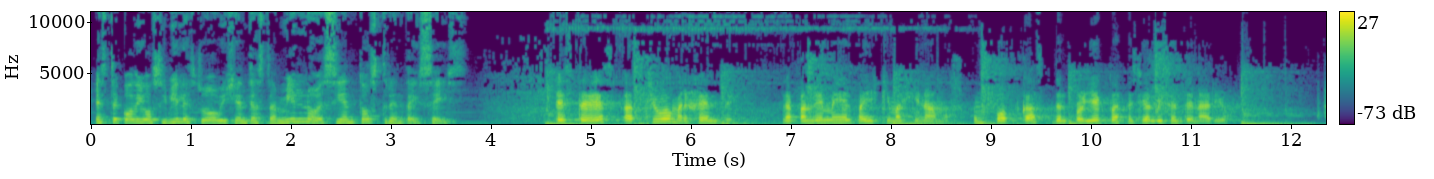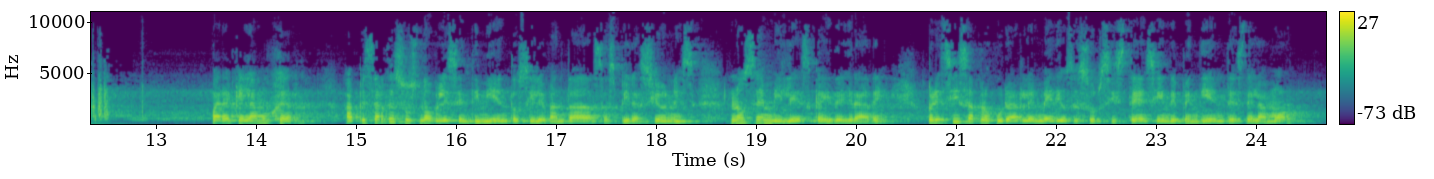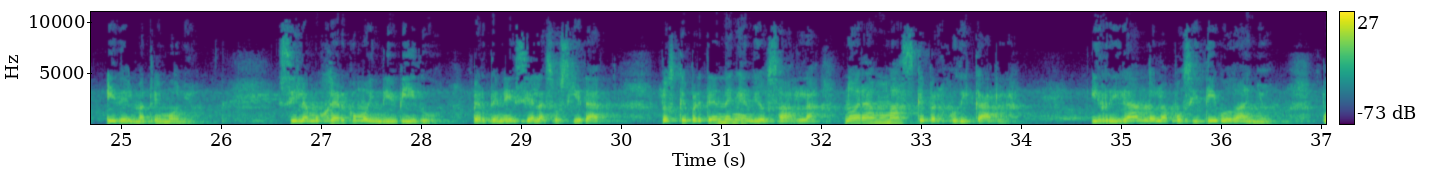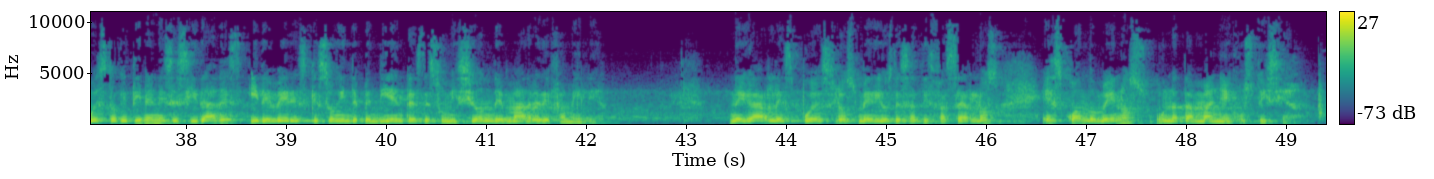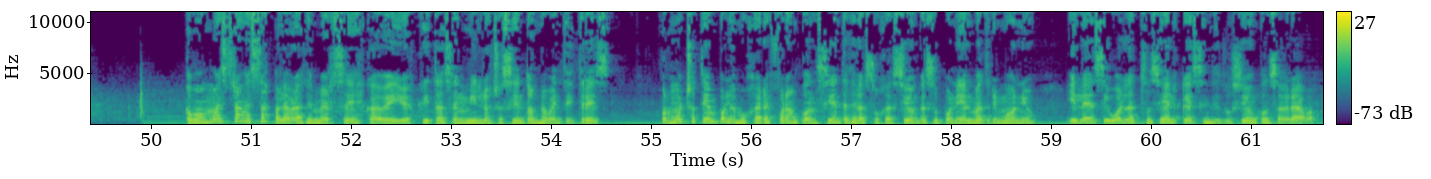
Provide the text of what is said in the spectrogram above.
Este Código Civil estuvo vigente hasta 1936. Este es Archivo Emergente, la pandemia y el país que imaginamos, un podcast del Proyecto Especial Bicentenario. Para que la mujer, a pesar de sus nobles sentimientos y levantadas aspiraciones, no se envilezca y degrade, precisa procurarle medios de subsistencia independientes del amor y del matrimonio. Si la mujer como individuo pertenece a la sociedad, los que pretenden endiosarla no harán más que perjudicarla, irrigándola positivo daño, puesto que tiene necesidades y deberes que son independientes de su misión de madre de familia. Negarles, pues, los medios de satisfacerlos es cuando menos una tamaña injusticia. Como muestran estas palabras de Mercedes Cabello escritas en 1893, por mucho tiempo las mujeres fueron conscientes de la sujeción que suponía el matrimonio y la desigualdad social que esa institución consagraba.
